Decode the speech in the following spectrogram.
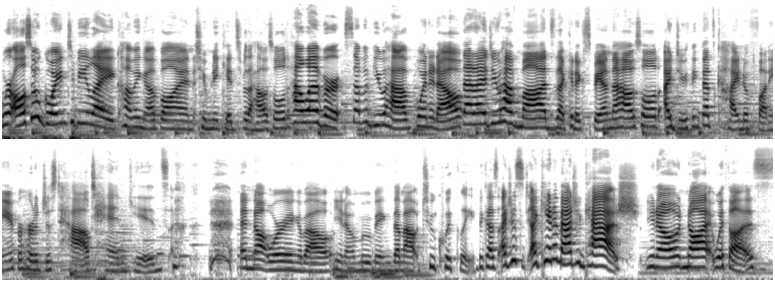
We're also going to be like coming up on too many kids for the household. However, some of you have pointed out that I do have mods that could expand the household. I do think that's kind of funny for her to just have 10 kids. and not worrying about, you know, moving them out too quickly. Because I just, I can't imagine Cash, you know, not with us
